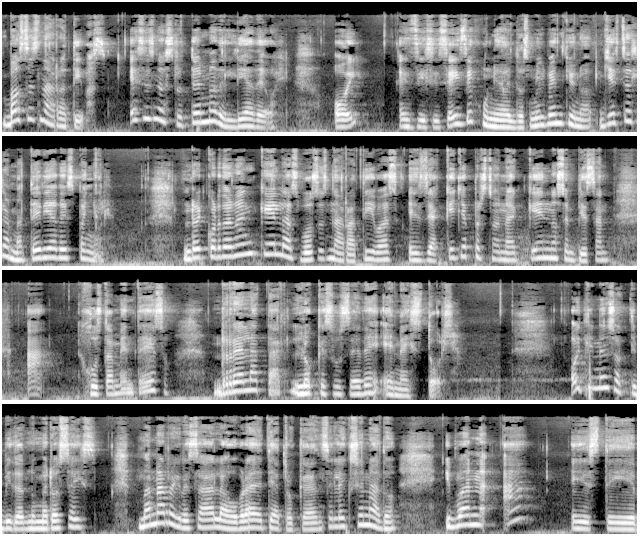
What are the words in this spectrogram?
Voces narrativas. Ese es nuestro tema del día de hoy. Hoy es 16 de junio del 2021 y esta es la materia de español. Recordarán que las voces narrativas es de aquella persona que nos empiezan a justamente eso, relatar lo que sucede en la historia. Hoy tienen su actividad número 6. Van a regresar a la obra de teatro que han seleccionado y van a este,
